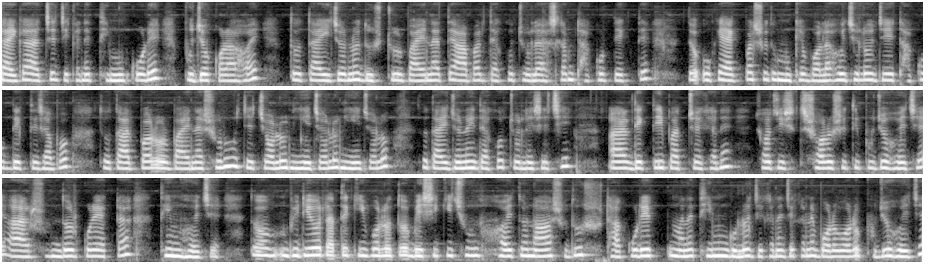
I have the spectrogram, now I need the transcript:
জায়গা আছে যেখানে থিম করে পুজো করা হয়। তো তাই জন্য দুষ্টুর বায়নাতে আবার দেখো চলে আসলাম ঠাকুর দেখতে। তো ওকে একবার শুধু মুখে বলা হয়েছিল যে, ঠাকুর দেখতে যাব। তো তারপর ওর বায়না শুরু যে, চলো, নিয়ে চলো নিয়ে চলো। তো তাই জন্যই দেখো চলে এসেছি। আর দেখতেই পাচ্ছ এখানে সরস্বতী পুজো হয়েছে আর সুন্দর করে একটা থিম হয়েছে। তো ভিডিওটাতে কি বলো তো বেশি কিছু হয়তো না, শুধু ঠাকুরের মানে থিমগুলো যেখানে যেখানে বড় বড় পুজো হয়েছে,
